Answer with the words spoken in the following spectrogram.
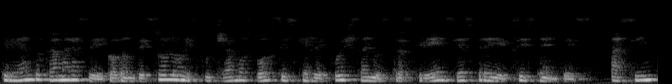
creando cámaras de eco donde solo escuchamos voces que refuerzan nuestras creencias preexistentes. Así,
